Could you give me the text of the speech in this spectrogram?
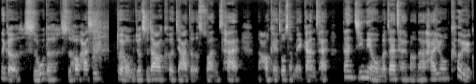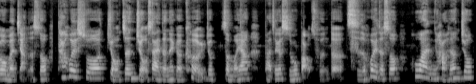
那个食物的时候，她是对，我们就知道客家的酸菜，然后可以做成梅干菜。但今年我们在采访他，他用客语跟我们讲的时候，他会说“九蒸九晒”的那个客语，就怎么样把这个食物保存的词汇的时候，忽然你好像就。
